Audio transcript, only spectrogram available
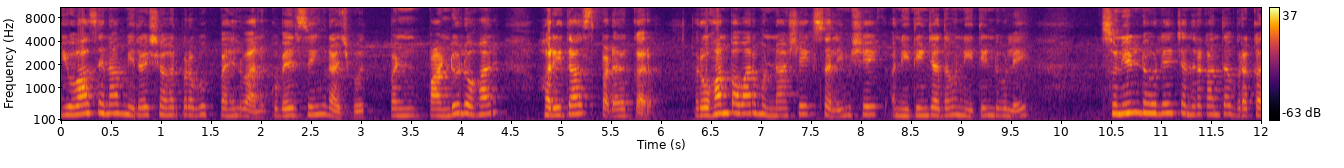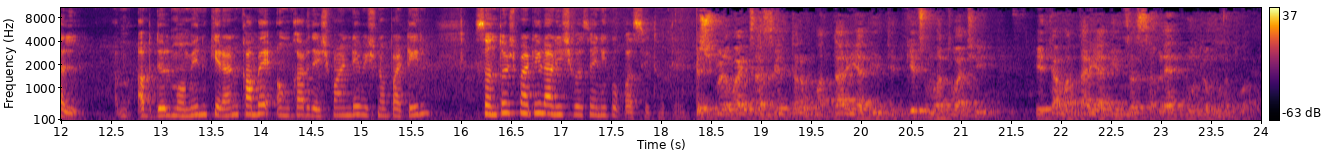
युवा सेना मिरज शहर प्रमुख पहलवान कुबेर सिंग राजपूत पण पांडू लोहार हरिदास पडळकर रोहन पवार मुन्ना शेख सलीम शेख नितीन जाधव नितीन ढोले सुनील ढोले चंद्रकांत व्रकल अब्दुल मोमीन किरण कांबळे ओंकार देशपांडे विष्णू पाटील संतोष पाटील आणि शिवसैनिक उपस्थित होते. यश मिळवायचं असेल तर मतदार यादी तितकीच महत्वाची. हे त्या मतदार यादीचं सगळ्यात मोठं महत्त्व आहे.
